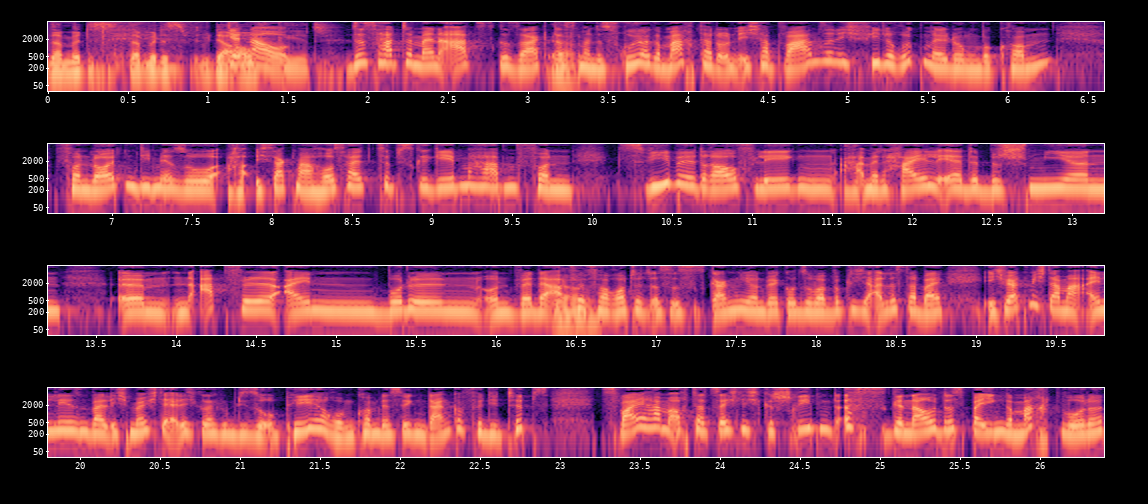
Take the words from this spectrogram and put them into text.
damit es, damit es wieder Genau, aufgeht. das hatte mein Arzt gesagt, dass Ja. man das früher gemacht hat und ich habe wahnsinnig viele Rückmeldungen bekommen von Leuten, die mir so, ich sag mal, Haushaltstipps gegeben haben, von Zwiebel drauflegen, mit Heilerde beschmieren, ähm, einen Apfel einbuddeln und wenn der Ja. Apfel verrottet ist, ist das Ganglion weg und so war wirklich alles dabei. Ich werde mich da mal einlesen, weil ich möchte ehrlich gesagt um diese OP herumkommen, deswegen danke für die Tipps. Zwei haben auch tatsächlich geschrieben, dass genau das bei ihnen gemacht wurde.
